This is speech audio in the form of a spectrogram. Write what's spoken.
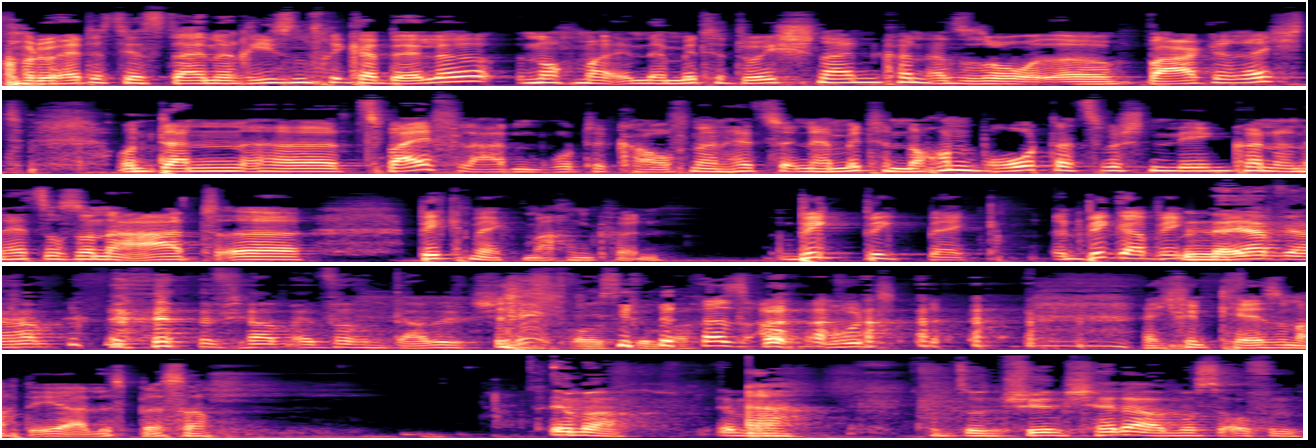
Aber du hättest jetzt deine Riesenfrikadelle nochmal in der Mitte durchschneiden können, also so äh, waagerecht, und dann äh, zwei Fladenbrote kaufen. Dann hättest du in der Mitte noch ein Brot dazwischen legen können und hättest du so eine Art äh, Big Mac machen können. Big Big Mac. Ein bigger Big Mac. Naja, wir haben, wir haben einfach einen Double Cheese draus gemacht. Das ist auch gut. ich finde, Käse macht eh alles besser. Immer, immer. Ja. Und so ein schönen Cheddar muss auf den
